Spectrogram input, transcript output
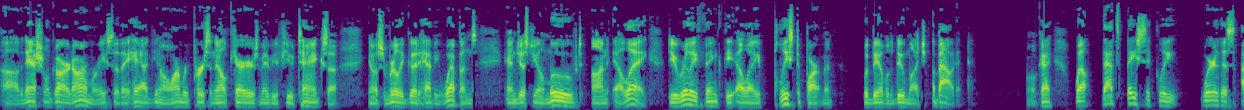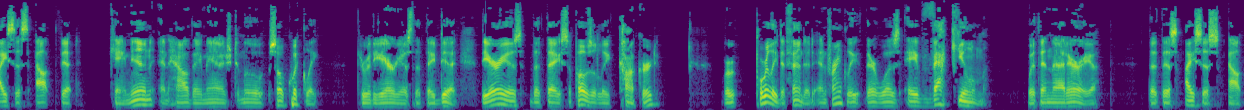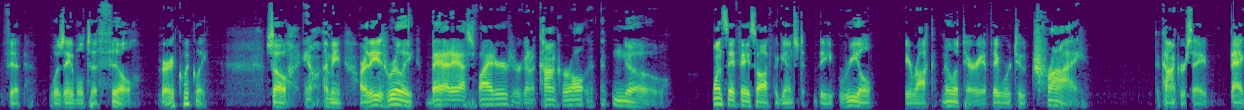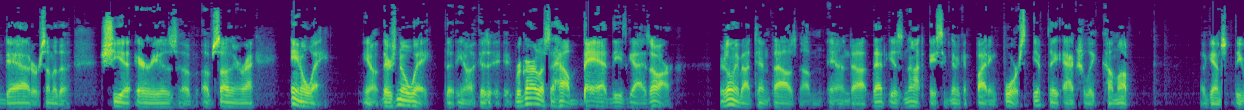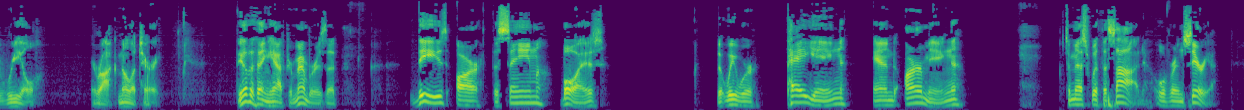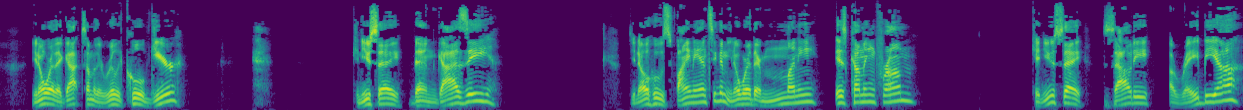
uh, the National Guard armory, so they had you know armored personnel carriers, maybe a few tanks, uh, you know some really good heavy weapons, and just you know moved on L.A. Do you really think the L.A. Police Department would be able to do much about it? Okay, well that's basically where this ISIS outfit came in and how they managed to move so quickly through the areas that they did. The areas that they supposedly conquered poorly defended, and frankly, there was a vacuum within that area that this ISIS outfit was able to fill very quickly. So, you know, I mean, are these really badass fighters who are going to conquer all? No. Once they face off against the real Iraq military, if they were to try to conquer, say, Baghdad or some of the Shia areas of, of southern Iraq. Ain't no way. You know, there's no way that, you know, because regardless of how bad these guys are, there's only about 10,000 of them, and uh, that is not a significant fighting force if they actually come up against the real Iraq military. The other thing you have to remember is that these are the same boys that we were paying and arming to mess with Assad over in Syria. You know where they got some of their really cool gear? Can you say Benghazi? Do you know who's financing them? You know where their money is coming from? Can you say Saudi Arabia?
